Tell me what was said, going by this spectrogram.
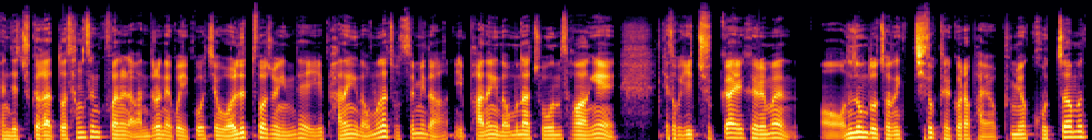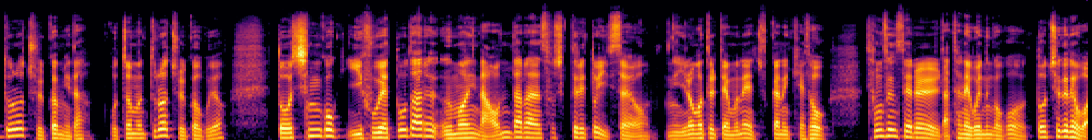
현재 주가가 또 상승 구간을 만들어내고 있고 지금 월드 투어 중인데 이게 반응이 너무나 좋습니다. 이 반응이 너무나 좋은 상황에 계속 이 주가의 흐름은 어 어느 정도 저는 지속될 거라 봐요. 분명 고점은 뚫어줄 겁니다. 고점은 뚫어줄 거고요. 또 신곡 이후에 또 다른 음원이 나온다라는 소식들이 또 있어요. 음 이런 것들 때문에 주가는 계속 상승세를 나타내고 있는 거고 또 최근에 와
